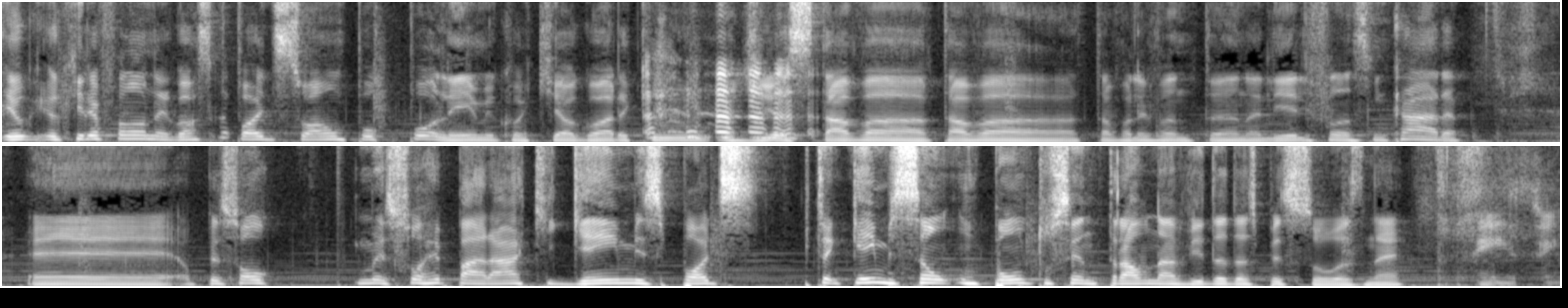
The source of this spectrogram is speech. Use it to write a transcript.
eu, eu queria falar um negócio que pode soar um pouco polêmico aqui agora que o, o Dias tava, tava, tava levantando ali. Ele falou assim, cara, é, o pessoal começou a reparar que games pode. Games são um ponto central na vida das pessoas, né? Sim, sim.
